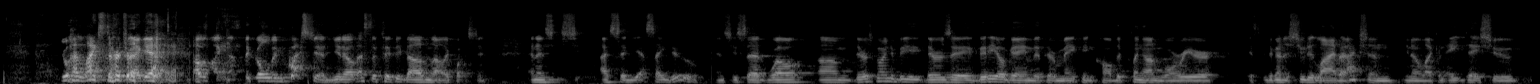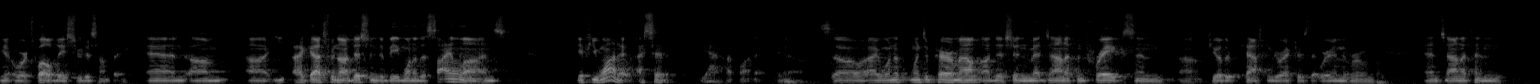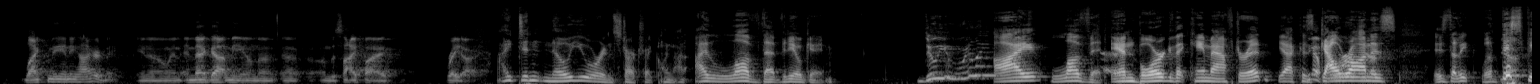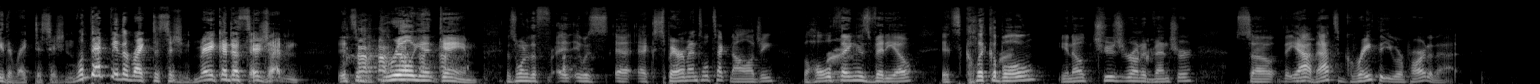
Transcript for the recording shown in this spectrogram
do I like Star Trek? Yeah. I was like, that's the golden question. You know, that's the fifty thousand dollar question. And then she, I said, yes, I do. And she said, well, um, there's going to be there's a video game that they're making called the Klingon Warrior. It's, they're going to shoot it live action, you know, like an eight day shoot you know, or a twelve day shoot or something. And um, uh, I got to an audition to be one of the Cylons. If you want it, I said, yeah, I want it. You know. So I went went to Paramount, auditioned, met Jonathan Frakes and uh, a few other casting directors that were in the room, and Jonathan liked me and he hired me, you know, and, and that got me on the uh, on the sci-fi radar. I didn't know you were in Star Trek Klingon. I love that video game. Do you really? I love it. And Borg that came after it. Yeah, because yeah, Gowron Borg, is is the lead. Will this yeah. be the right decision? Will that be the right decision? Make a decision. It's a brilliant game. It's one of the. It was uh, experimental technology. The whole right. thing is video. It's clickable. Right. You know, choose your own adventure. So yeah, that's great that you were part of that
